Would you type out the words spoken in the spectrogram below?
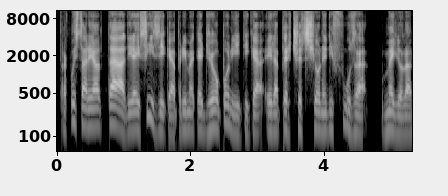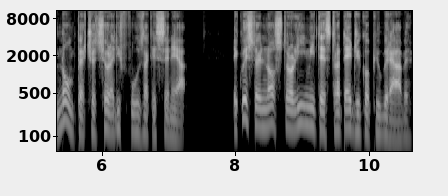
tra questa realtà, direi fisica prima che geopolitica, e la percezione diffusa, o meglio la non percezione diffusa che se ne ha. E questo è il nostro limite strategico più grave,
